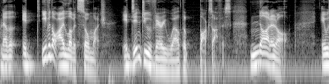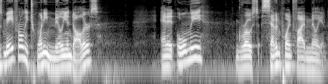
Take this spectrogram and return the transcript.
Now the it even though I love it so much, it didn't do very well at the box office. Not at all. It was made for only 20 million dollars and it only grossed 7.5 million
